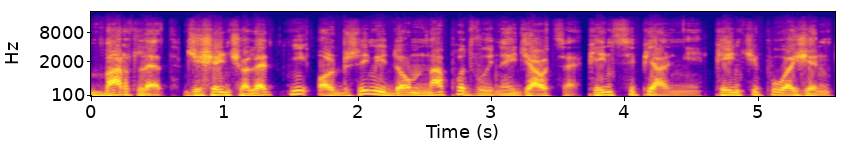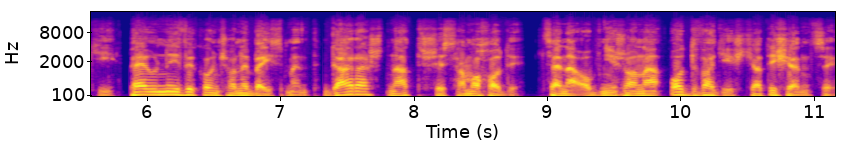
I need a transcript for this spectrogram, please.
Bartlett. Dziesięcioletni, olbrzymi dom na podwójnej działce. Pięć sypialni, pięć i pół łazienki, pełny wykończony basement, garaż na trzy samochody. Cena obniżona o 20 tysięcy.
